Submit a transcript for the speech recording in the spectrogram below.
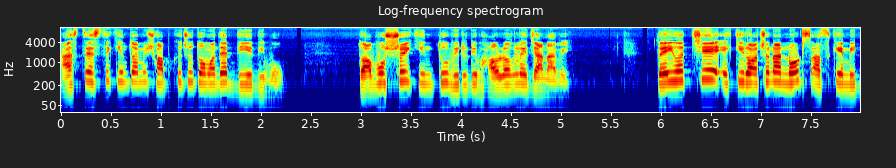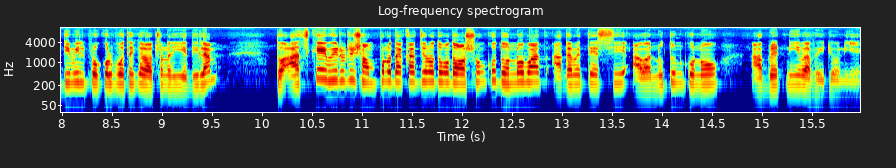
আস্তে আস্তে কিন্তু আমি সব কিছু তোমাদের দিয়ে দিব। তো অবশ্যই কিন্তু ভিডিওটি ভালো লাগলে জানাবে। তো এই হচ্ছে একটি রচনা নোটস আজকে মিড ডে মিল প্রকল্প থেকে রচনা দিয়ে দিলাম। তো আজকে এই ভিডিওটি সম্পূর্ণ দেখার জন্য তোমাদের অসংখ্য ধন্যবাদ। আগামীতে এসছি আবার নতুন কোনো আপডেট নিয়ে বা ভিডিও নিয়ে।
